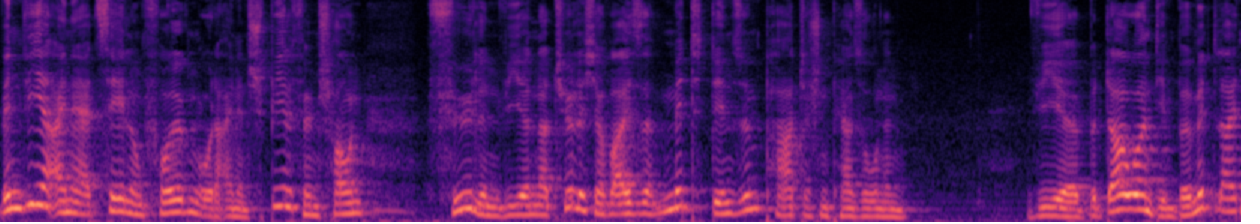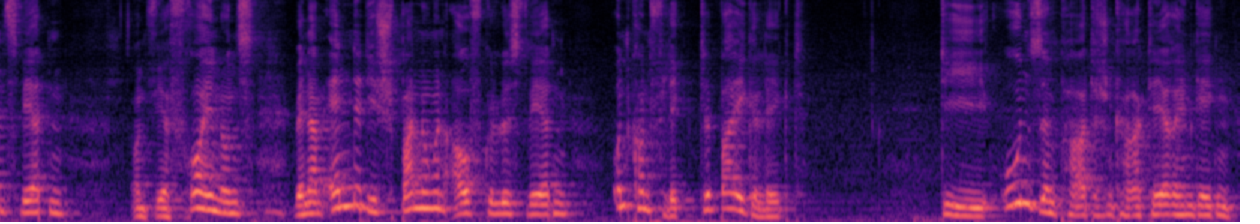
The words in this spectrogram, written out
Wenn wir einer Erzählung folgen oder einen Spielfilm schauen, fühlen wir natürlicherweise mit den sympathischen Personen. Wir bedauern die bemitleidenswerten und wir freuen uns, wenn am Ende die Spannungen aufgelöst werden und Konflikte beigelegt. Die unsympathischen Charaktere hingegen,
